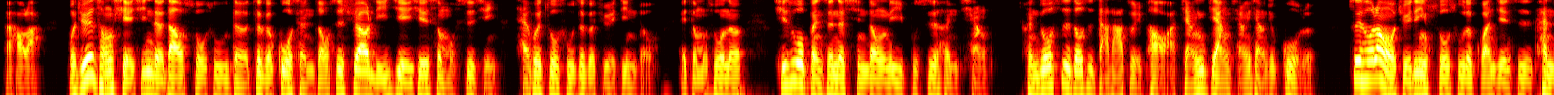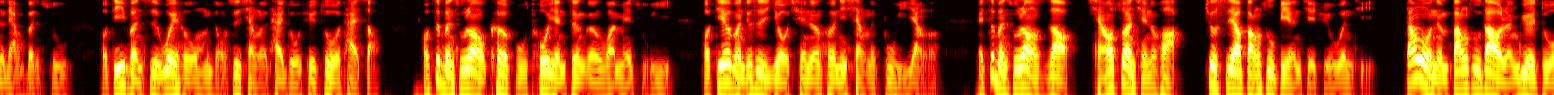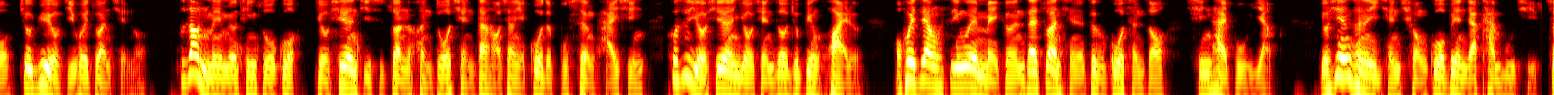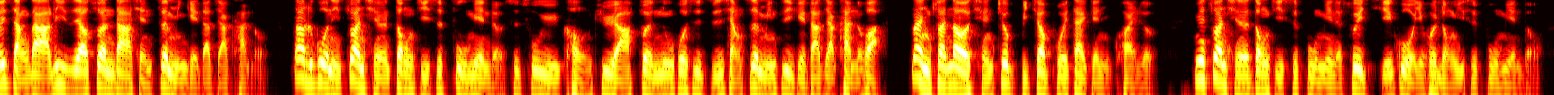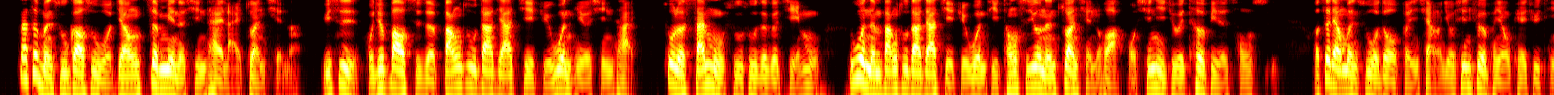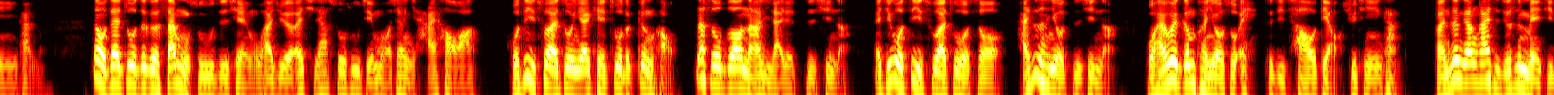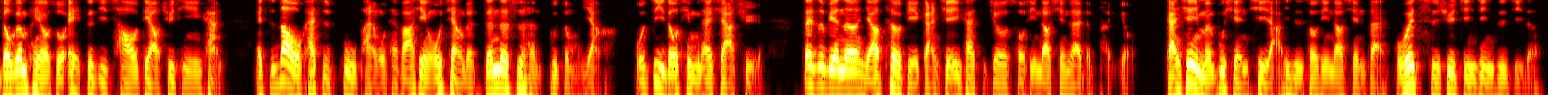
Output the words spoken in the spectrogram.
啊！好啦，我觉得从写心得到说书的这个过程中，是需要理解一些什么事情才会做出这个决定的哦。诶，怎么说呢？其实我本身的行动力不是很强，很多事都是打打嘴炮啊，讲一讲，想一想就过了。最后让我决定说书的关键是看了两本书。我第一本是为何我们总是想的太多却做的太少。哦，这本书让我克服拖延症跟完美主义。哦，第二本就是有钱人和你想的不一样了。这本书让我知道，想要赚钱的话，就是要帮助别人解决问题。当我能帮助到的人越多，就越有机会赚钱哦。不知道你们有没有听说过，有些人即使赚了很多钱，但好像也过得不是很开心，或是有些人有钱之后就变坏了。我会这样是因为每个人在赚钱的这个过程中，心态不一样。有些人可能以前穷过，被人家看不起，所以长大立志要赚大钱，证明给大家看哦。那如果你赚钱的动机是负面的，是出于恐惧啊、愤怒，或是只是想证明自己给大家看的话，那你赚到的钱就比较不会带给你快乐。因为赚钱的动机是负面的，所以结果也会容易是负面的哦。那这本书告诉我要用正面的心态来赚钱啊，于是我就抱持着帮助大家解决问题的心态，做了山姆叔叔这个节目。如果能帮助大家解决问题，同时又能赚钱的话，我心里就会特别的充实。哦，这两本书我都有分享，有兴趣的朋友可以去听一看。那我在做这个山姆书之前，我还觉得，哎，其他说书节目好像也还好啊。我自己出来做应该可以做得更好。那时候不知道哪里来的自信啊，哎，结果自己出来做的时候还是很有自信啊。我还会跟朋友说，哎，这集超屌，去听一看。反正刚开始就是每集都跟朋友说，哎，这集超屌，去听一看。哎，直到我开始复盘，我才发现我讲的真的是很不怎么样。我自己都听不太下去，在这边呢，也要特别感谢一开始就收听到现在的朋友，感谢你们不嫌弃啦，一直收听到现在，我会持续精进自己的。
